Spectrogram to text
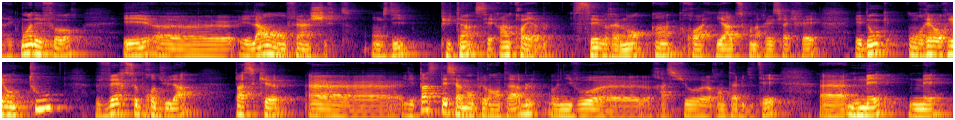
avec moins d'efforts. Et, euh, et là, on fait un shift. On se dit putain, c'est incroyable, c'est vraiment incroyable ce qu'on a réussi à créer. Et donc, on réoriente tout vers ce produit-là parce que euh, il n'est pas spécialement plus rentable au niveau euh, ratio euh, rentabilité, euh, mais mais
